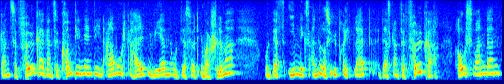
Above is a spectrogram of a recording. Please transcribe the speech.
ganze Völker, ganze Kontinente in Armut gehalten werden und das wird immer schlimmer und dass ihnen nichts anderes übrig bleibt, dass ganze Völker auswandern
